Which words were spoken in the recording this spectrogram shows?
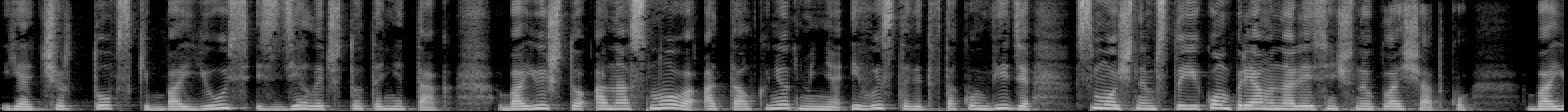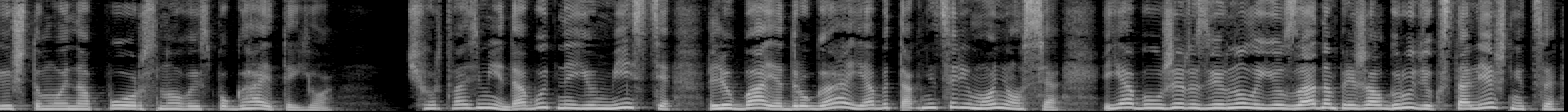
Я чертовски боюсь сделать что-то не так. Боюсь, что она снова оттолкнет меня и выставит в таком виде с мощным стояком прямо на лестничную площадку – Боюсь, что мой напор снова испугает ее. Черт возьми, да будь на ее месте любая другая, я бы так не церемонился. Я бы уже развернул ее задом, прижал грудью к столешнице,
